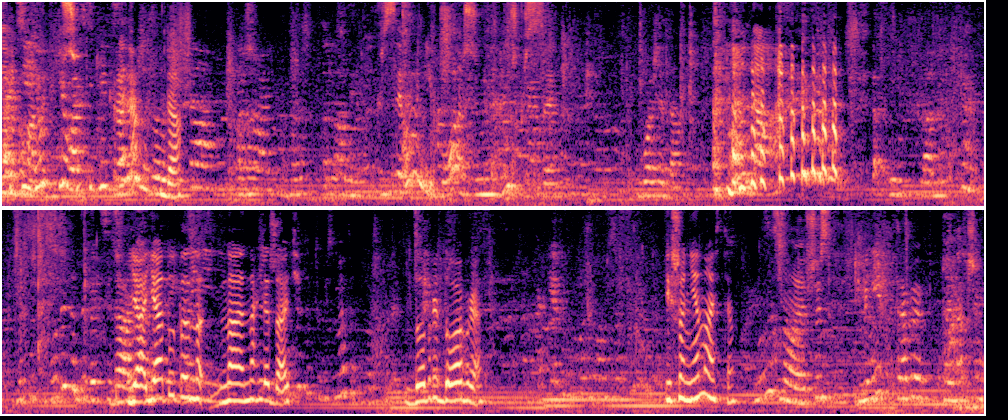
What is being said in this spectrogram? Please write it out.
да. Ой, біла набагато більше. Правда? Да. Красиво мені, боже, мені дуже красиво. Боже, да. Будете дивитися? Я, я тут на, на, наглядач. Добре, добре. І що, ні, Настя? Ну не знаю, щось мені треба по-інакшому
